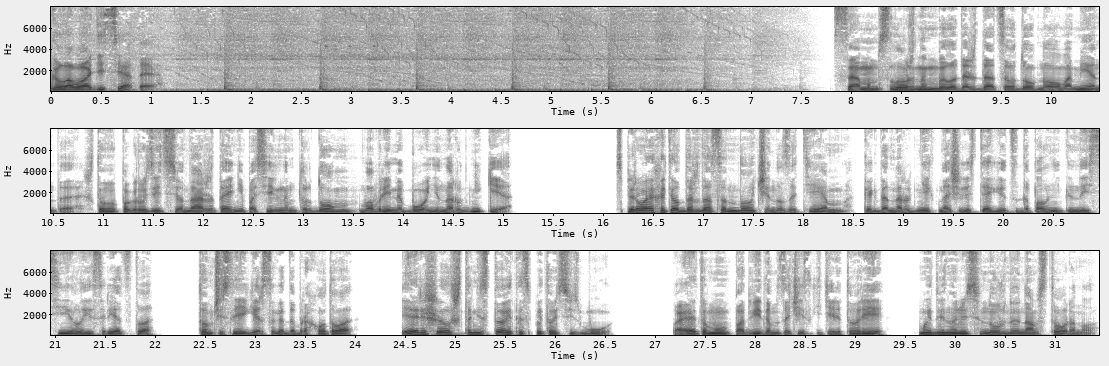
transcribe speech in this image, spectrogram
Глава десятая. Самым сложным было дождаться удобного момента, чтобы погрузить все нажитое непосильным трудом во время бойни на руднике. Сперва я хотел дождаться ночи, но затем, когда на рудник начали стягиваться дополнительные силы и средства, в том числе и герцога Доброхотова, я решил, что не стоит испытывать судьбу. Поэтому, под видом зачистки территории, мы двинулись в нужную нам сторону.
